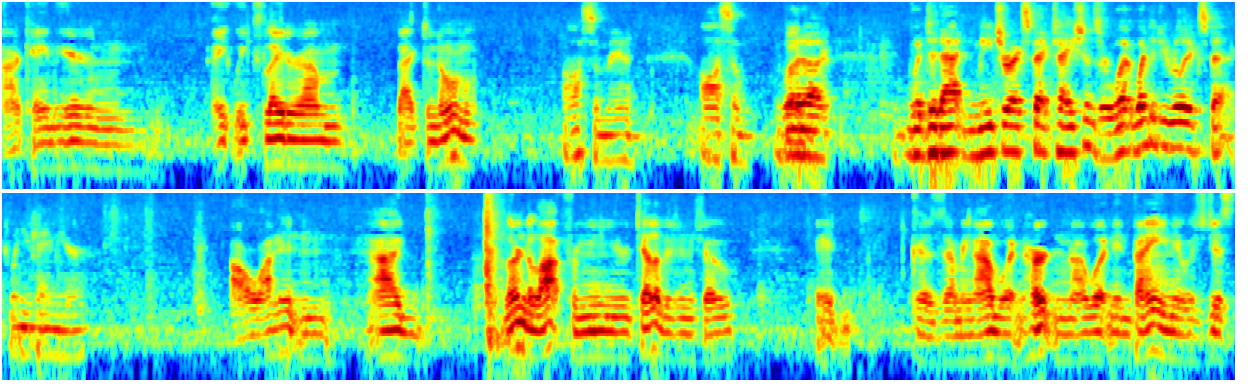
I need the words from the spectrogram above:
I came here, and eight weeks later, I'm back to normal. Awesome, man. Awesome. What uh, what did that meet your expectations, or what? What did you really expect when you came here? Oh, I didn't. I learned a lot from your television show. Because, I mean, I wasn't hurting, I wasn't in pain. It was just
